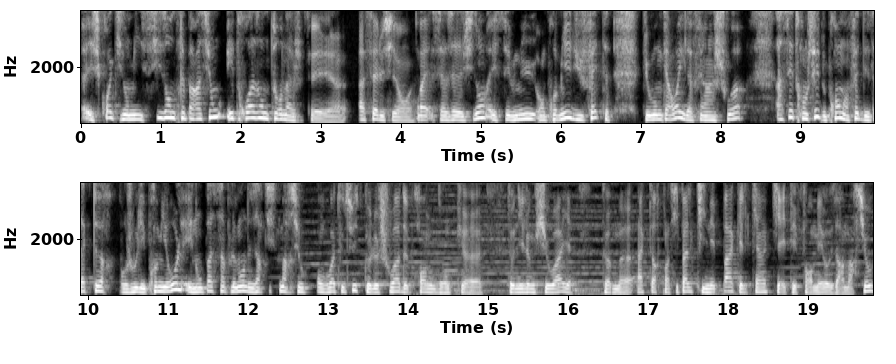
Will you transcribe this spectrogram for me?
et je crois qu'ils ont mis six ans de préparation et trois ans de tournage. C'est euh, assez hallucinant. ouais. Ouais, c'est assez hallucinant et c'est venu en premier du fait que Wong Kar Wai il a fait un choix assez tranché de prendre en fait des acteurs pour jouer les premiers rôles et non pas simplement des artistes martiaux. On voit tout de suite que le choix de prendre donc euh, Tony Leung Chiu Wai comme euh, acteur principal, qui n'est pas quelqu'un qui a été formé aux arts martiaux,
